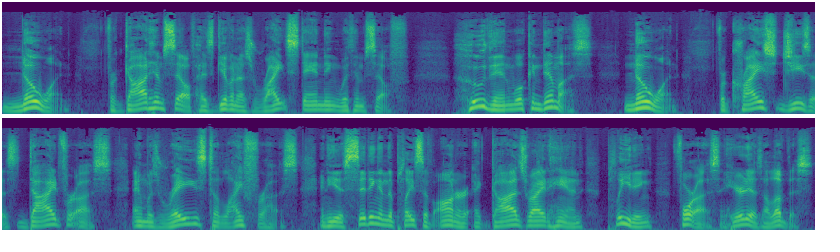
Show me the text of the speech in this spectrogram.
No one, for God himself has given us right standing with himself. Who then will condemn us? No one. For Christ Jesus died for us and was raised to life for us, and he is sitting in the place of honor at God's right hand, pleading for us. And here it is. I love this.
